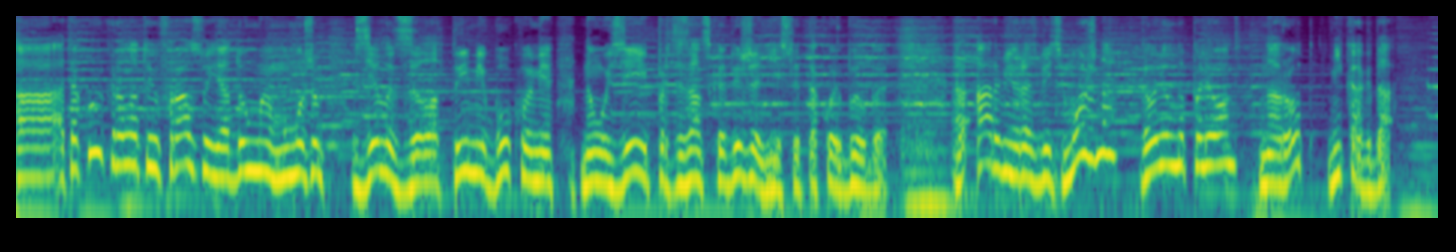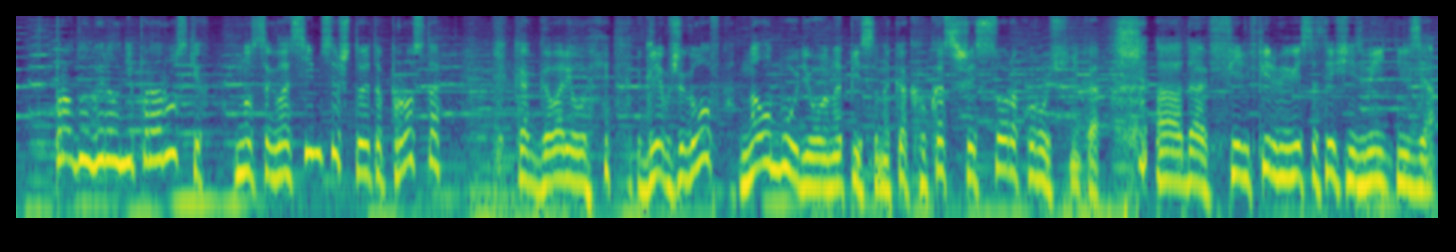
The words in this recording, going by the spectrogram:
а, а такую крылатую фразу, я думаю, мы можем сделать золотыми буквами на музее партизанское движение, если такой был бы. «Армию разбить можно, — говорил Наполеон, — народ никогда». Правда, он говорил не про русских, но согласимся, что это просто, как говорил Глеб Жиглов, на лбу у него написано, как указ 640 урочника. А, да, в фильме «Весь встречи изменить нельзя».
